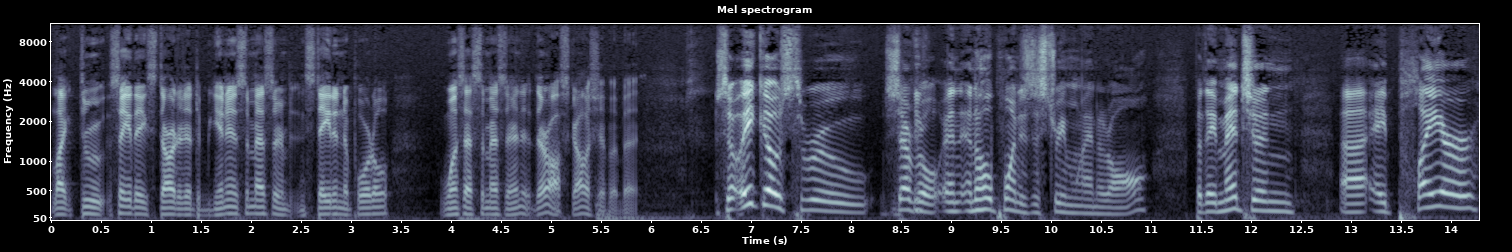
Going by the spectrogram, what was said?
like through, say they started at the beginning of the semester and stayed in the portal, once that semester ended, they're all scholarship. I bet. So it goes through several, and, and the whole point is to streamline it all. But they mention uh, a player.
